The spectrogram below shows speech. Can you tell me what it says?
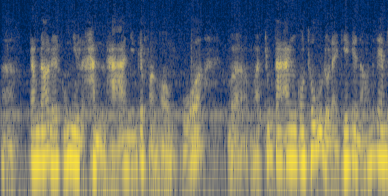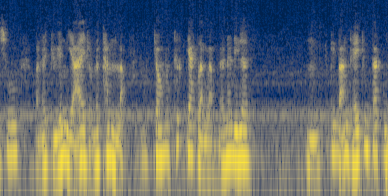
à, à trong đó để cũng như là hành hạ những cái phần hồn của và mà chúng ta ăn con thú đồ này kia cái nọ nó đem xuống và nó chuyển giải rồi nó thanh lọc cho nó thức giác lần lần để nó đi lên ừ. cái bản thể chúng ta cũng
